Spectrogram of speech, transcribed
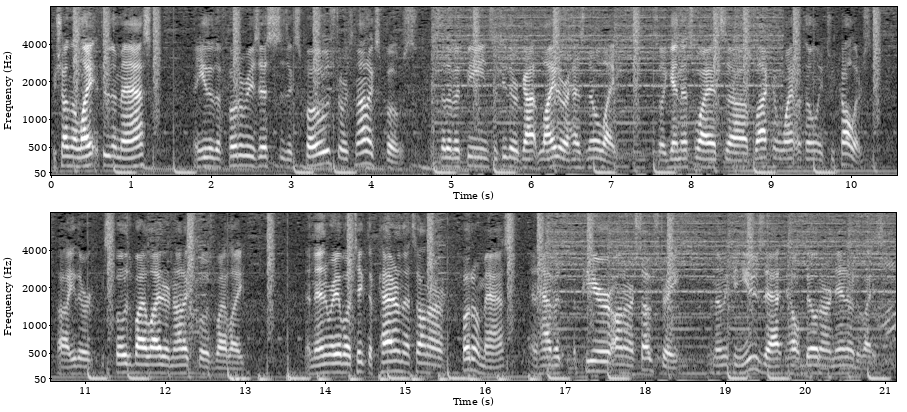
We shine the light through the mask, and either the photoresist is exposed or it's not exposed. Instead of it being, so it's either got light or it has no light. So again, that's why it's uh, black and white with only two colors uh, either exposed by light or not exposed by light. And then we're able to take the pattern that's on our photo mask and have it appear on our substrate, and then we can use that to help build our nano device.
